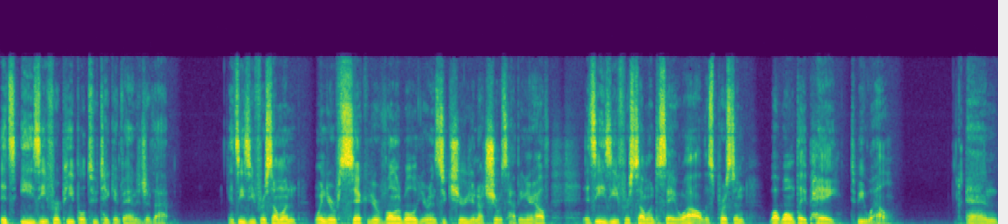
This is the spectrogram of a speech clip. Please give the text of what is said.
it's easy for people to take advantage of that. It's easy for someone when you're sick, you're vulnerable, you're insecure, you're not sure what's happening in your health. It's easy for someone to say, wow, this person, what won't they pay to be well? And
